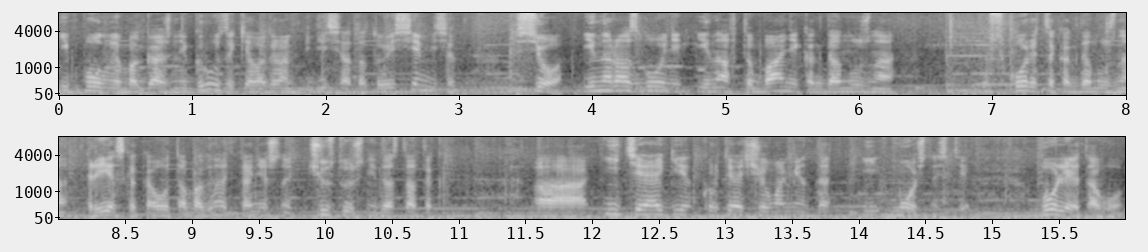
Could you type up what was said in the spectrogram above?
и полный багажник груза, килограмм 50, а то и 70, все, и на разгоне, и на автобане, когда нужно ускориться, когда нужно резко кого-то обогнать, конечно, чувствуешь недостаток а, и тяги крутящего момента, и мощности. Более того,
